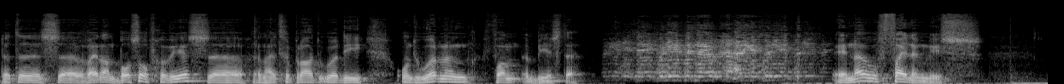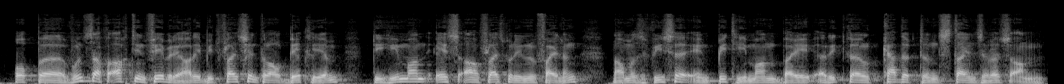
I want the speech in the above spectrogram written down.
Dit is uh, Wynand Boshoff gewees uh, en hy het gepraat oor die onthoorning van beeste. En nou veilingnuus. Op uh, Woensdag 18 Februarie bied Vleissentraal Bethlehem die Himan SA vleismerino veiling namens Wise en Piet Himan by Retail Catherton Steinsrus aan.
